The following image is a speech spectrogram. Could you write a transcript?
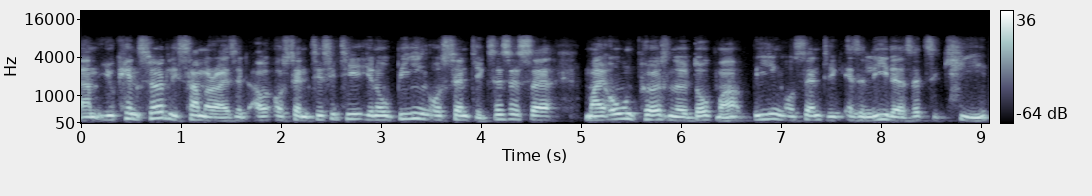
Um, you can certainly summarize it authenticity you know being authentic this is uh, my own personal dogma being authentic as a leader that's the key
